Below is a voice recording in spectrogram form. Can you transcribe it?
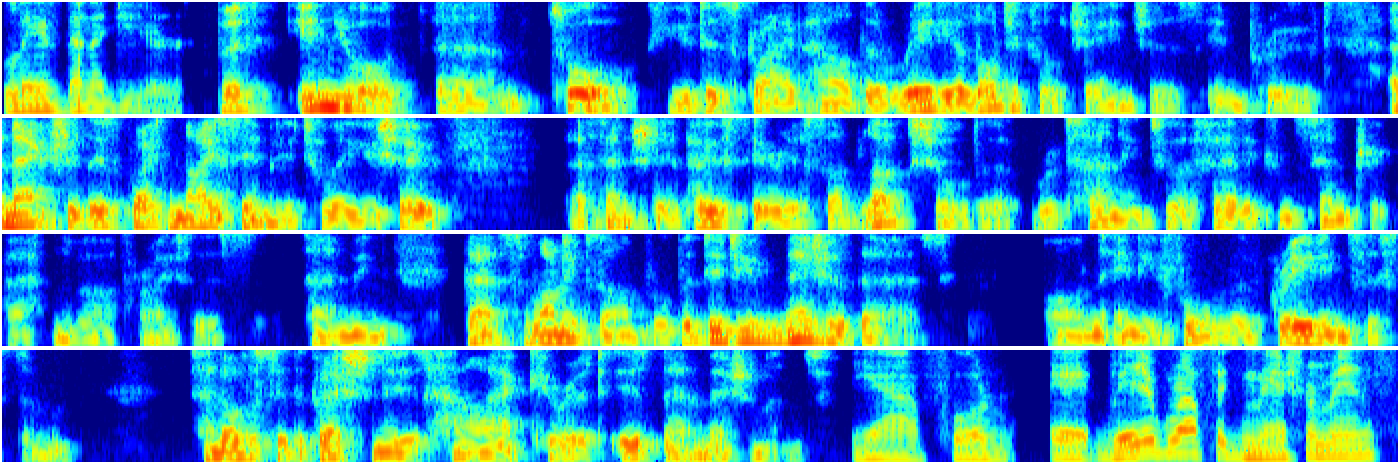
less than a year. But in your um, talk, you describe how the radiological changes improved. And actually, there's quite a nice image where you show essentially a posterior sublux shoulder returning to a fairly concentric pattern of arthritis. I mean, that's one example. But did you measure that on any form of grading system? And obviously, the question is how accurate is that measurement? Yeah, for uh, radiographic measurements,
